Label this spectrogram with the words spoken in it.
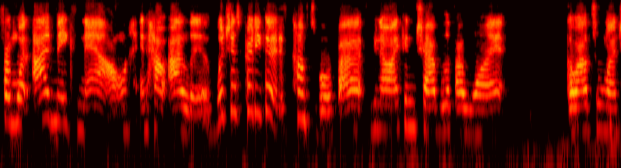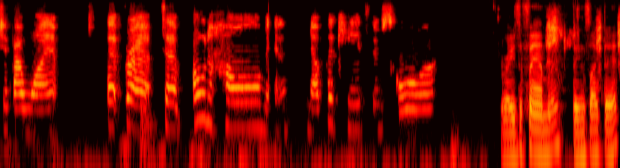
from what I make now and how I live, which is pretty good. It's comfortable. If I, you know, I can travel if I want, go out to lunch if I want. But for a, to own a home and you know put kids through school, raise a family, things like that.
